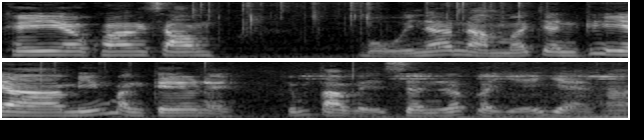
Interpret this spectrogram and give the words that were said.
Khi à, khoan xong bụi nó nằm ở trên cái uh, miếng băng keo này. Chúng ta vệ sinh rất là dễ dàng ha.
